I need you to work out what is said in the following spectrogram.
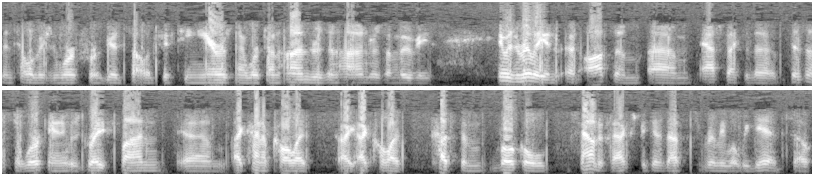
and television work for a good solid 15 years. And I worked on hundreds and hundreds of movies. It was really an, an awesome um, aspect of the business to work in. It was great fun. Um, I kind of call it I, I call it custom vocal sound effects because that's really what we did. So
